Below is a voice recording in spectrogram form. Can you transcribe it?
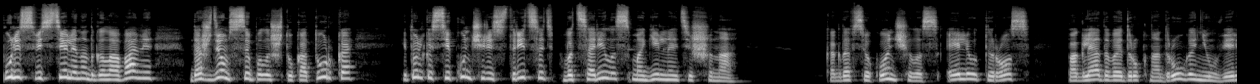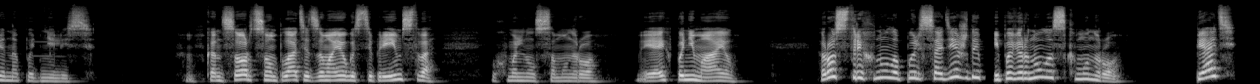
Пули свистели над головами, дождем сыпалась штукатурка, и только секунд через тридцать воцарилась могильная тишина. Когда все кончилось, Элиот и Росс, поглядывая друг на друга, неуверенно поднялись. «Консорциум платит за мое гостеприимство», — ухмыльнулся Мунро. «Я их понимаю». Росс стряхнула пыль с одежды и повернулась к Мунро. «Пять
